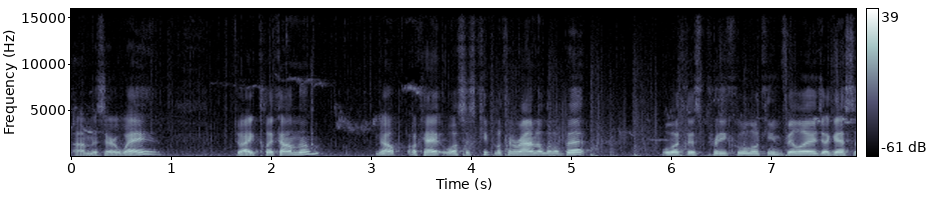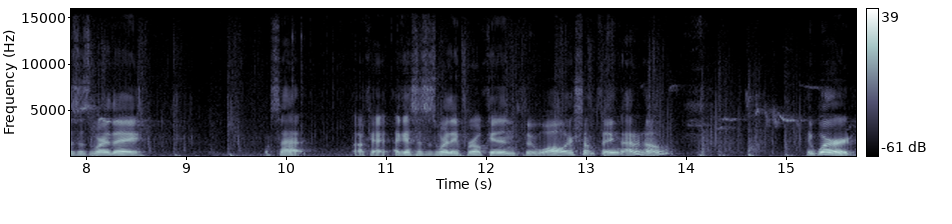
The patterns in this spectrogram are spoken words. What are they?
Um, is there a way? Do I click on them? Nope. Okay, well, let's just keep looking around a little bit. We'll look this pretty cool looking village. I guess this is where they... What's that? Okay, I guess this is where they broke in through the wall or something. I don't know. Hey, word.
